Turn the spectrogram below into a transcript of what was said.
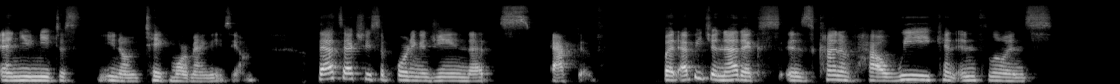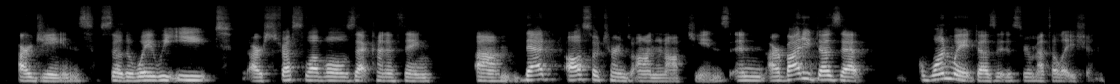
and you need to you know take more magnesium. That's actually supporting a gene that's active. But epigenetics is kind of how we can influence our genes. So the way we eat, our stress levels, that kind of thing um, that also turns on and off genes. And our body does that. One way it does it is through methylation.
